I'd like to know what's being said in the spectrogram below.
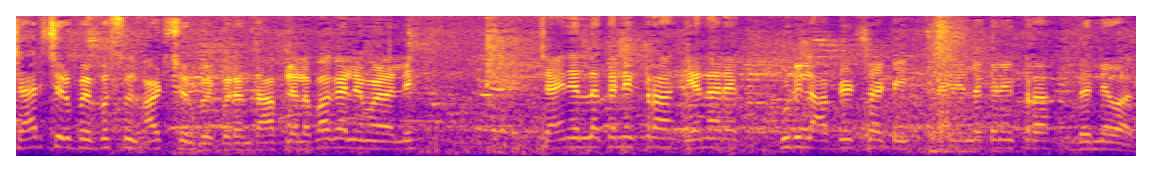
चारशे रुपयेपासून आठशे रुपयेपर्यंत आपल्याला बघायला मिळाले. चॅनलला कनेक्ट राहा येणाऱ्या पुढील अपडेटसाठी चॅनलला कनेक्ट राहा. धन्यवाद.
